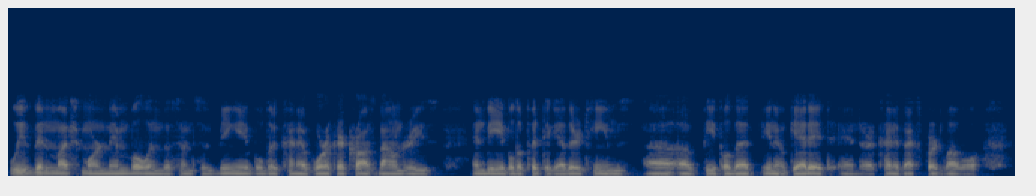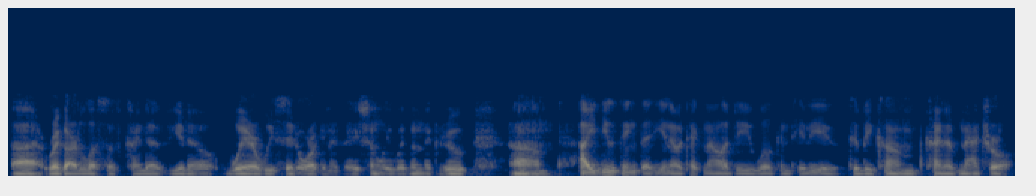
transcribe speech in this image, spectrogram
we've been much more nimble in the sense of being able to kind of work across boundaries and be able to put together teams uh, of people that you know get it and are kind of expert level uh, regardless of kind of you know where we sit organizationally within the group. Um, I do think that you know technology will continue to become kind of natural.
